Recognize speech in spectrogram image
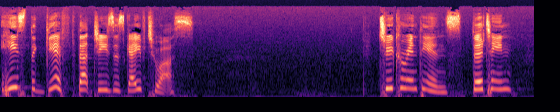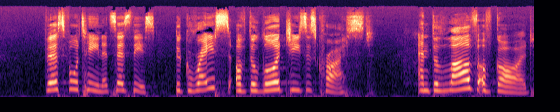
He's the gift that Jesus gave to us. 2 Corinthians 13, verse 14, it says this The grace of the Lord Jesus Christ and the love of God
